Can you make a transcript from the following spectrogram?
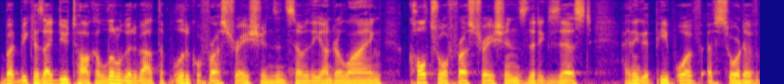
but because I do talk a little bit about the political frustrations and some of the underlying cultural frustrations that exist, I think that people have, have sort of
